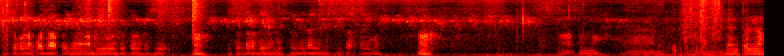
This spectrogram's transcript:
gusto ko lang kausapin yung mga viewers ko tol kasi Oh. ito talaga yung gusto nila yung nakita kayo ba? Oh. Ah, tol no. Ah, Yan tol no.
